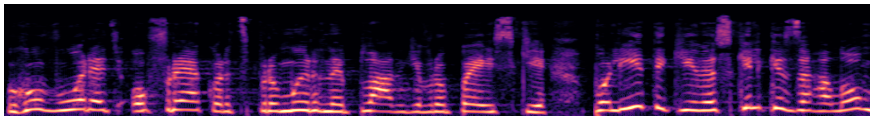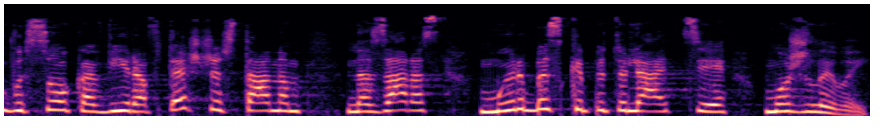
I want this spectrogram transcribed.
говорять оф рекордс про мирний план європейські політики, і наскільки загалом висока віра в те, що станом на зараз мир без капітуляції можливий?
